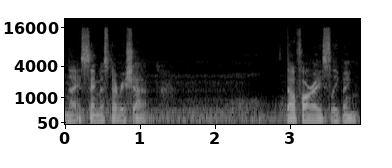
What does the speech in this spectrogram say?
Nice, they missed every shot. Stealth RA sleeping.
